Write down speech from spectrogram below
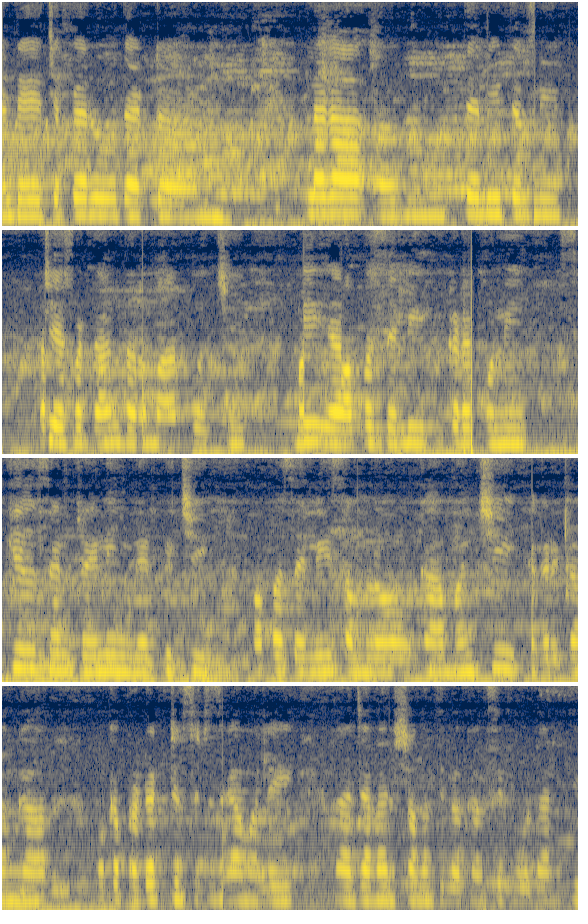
అంటే చెప్పారు దట్ um, ఇలాగా um, తెలియ తెలిసి చేసి తర్వాత మార్పు వచ్చి మళ్ళీ వాపస్ వెళ్ళి ఇక్కడ కొన్ని స్కిల్స్ అండ్ ట్రైనింగ్ నేర్పించి వాపస్ వెళ్ళి సమ్లో ఒక మంచి నాగరికంగా ఒక ప్రొడక్టివ్ సిటిజన్గా మళ్ళీ ఆ, జన శ్రమంతిలో కలిసిపోవడానికి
